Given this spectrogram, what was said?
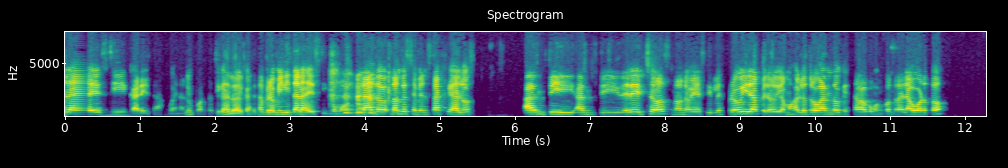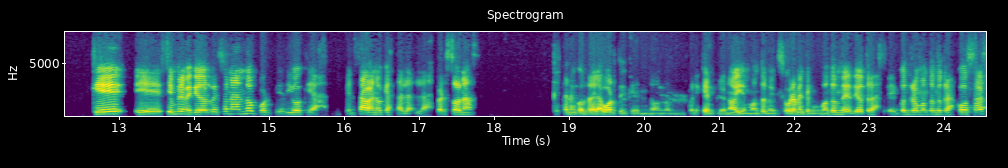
la ESI careta. Bueno, no importa, chicas, lo del careta, pero milita la ESI, como dando, dando ese mensaje a los anti, antiderechos, ¿no? no voy a decirles pro vida, pero digamos al otro bando que estaba como en contra del aborto, que eh, siempre me quedó resonando porque digo que pensaba, ¿no? Que hasta las personas que están en contra del aborto y que no, por ejemplo, ¿no? Y un montón de, seguramente un montón de, otras, en contra de un montón de otras cosas,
